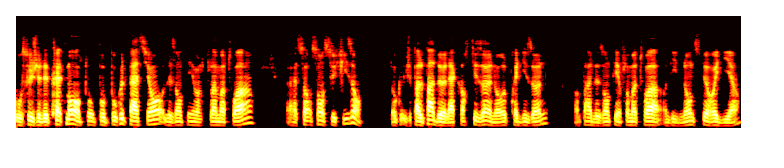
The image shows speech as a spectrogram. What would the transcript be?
Au sujet des traitements, pour, beaucoup de patients, les anti-inflammatoires euh, sont, suffisants. Donc, je ne parle pas de la cortisone ou prédnisone, on parle des anti-inflammatoires, on dit non stéroïdiens.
